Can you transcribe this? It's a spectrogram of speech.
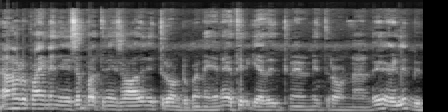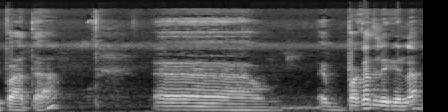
நான் ஒரு பதினஞ்சு நிமிஷம் பத்து நிமிஷம் அது நித்திரம் ஒன்று பண்ணேன். எனக்கு தெரியாது இத்தனை நேரம் ஒன்றாண்டு எழும்பி பார்த்தா பக்கத்தில் இருக்கலாம்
